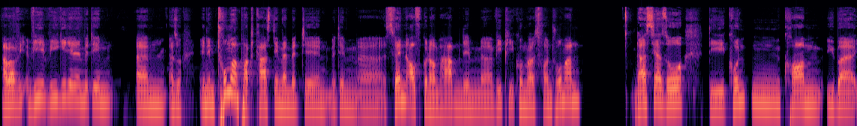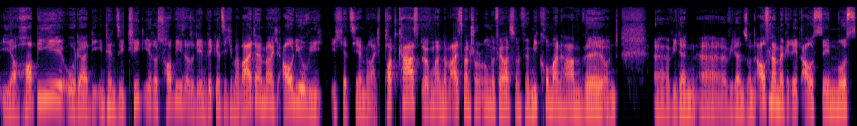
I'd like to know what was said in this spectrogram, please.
Aber wie, wie, wie geht ihr denn mit dem ähm, also in dem Thomann-Podcast, den wir mit, den, mit dem äh, Sven aufgenommen haben, dem äh, VP E-Commerce von Thomann, das ist ja so, die Kunden kommen über ihr Hobby oder die Intensität ihres Hobbys, also die entwickelt sich immer weiter im Bereich Audio, wie ich jetzt hier im Bereich Podcast. Irgendwann weiß man schon ungefähr, was man für ein Mikro man haben will und äh, wie, dann, äh, wie dann so ein Aufnahmegerät aussehen muss.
